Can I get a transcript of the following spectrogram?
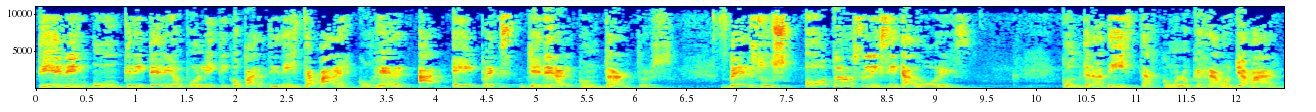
tienen un criterio político partidista para escoger a Apex General Contractors versus otros licitadores, contratistas, como los querramos llamar,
